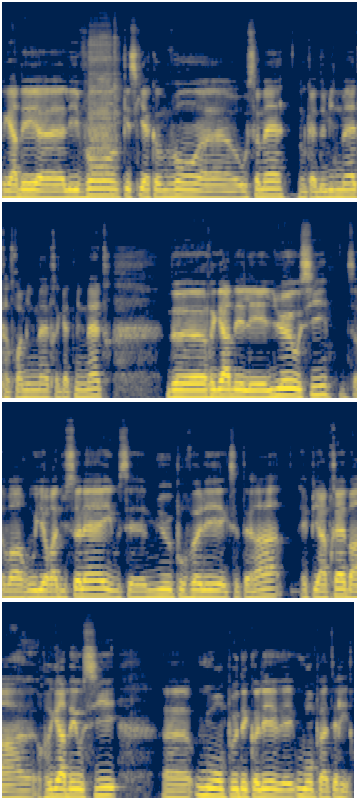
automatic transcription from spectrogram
Regardez les vents, qu'est-ce qu'il y a comme vent au sommet, donc à 2000 mètres, à 3000 mètres, à 4000 mètres. De regarder les lieux aussi, savoir où il y aura du soleil, où c'est mieux pour voler, etc. Et puis après, bah, regarder aussi euh, où on peut décoller et où on peut atterrir.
